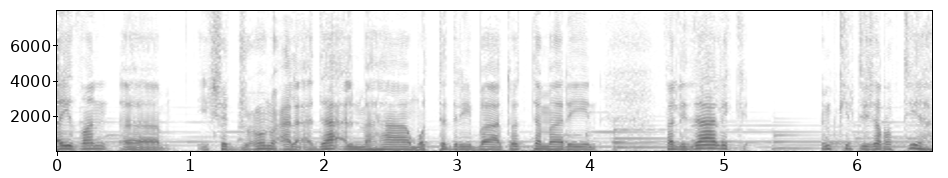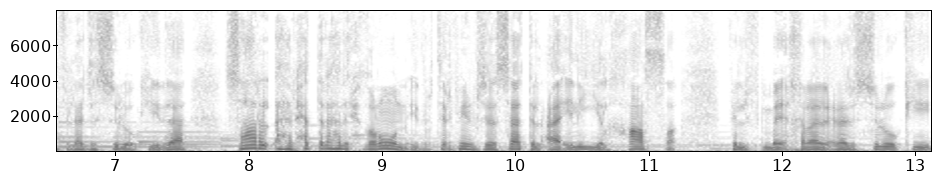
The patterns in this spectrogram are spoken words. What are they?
أيضا آه، يشجعونه على أداء المهام والتدريبات والتمارين. فلذلك يمكن أنت جربتيها في العلاج السلوكي. إذا صار الأهل حتى الأهل يحضرون إذا بتعرفين في الجلسات العائلية الخاصة في خلال العلاج السلوكي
